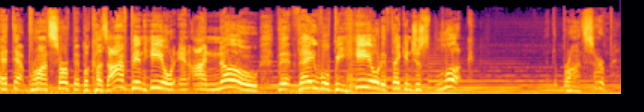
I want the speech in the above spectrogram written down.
at that bronze serpent because I've been healed and I know that they will be healed if they can just look at the bronze serpent.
